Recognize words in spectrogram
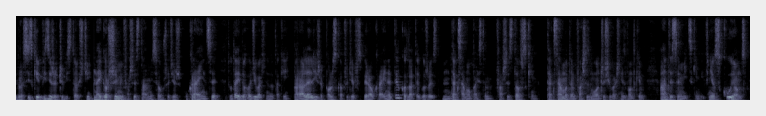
w rosyjskiej wizji rzeczywistości najgorszymi faszystami są przecież Ukraińcy. Tutaj dochodzi właśnie do takiej paraleli, że Polska przecież wspiera Ukrainę tylko dlatego, że jest mm, tak samo państwem faszystowskim. Tak samo ten faszyzm łączy się właśnie z wątkiem antysemickim. I wnioskując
